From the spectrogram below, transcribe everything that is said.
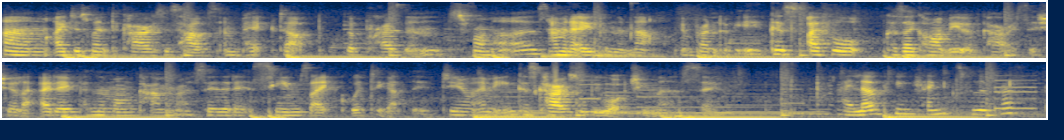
um, I just went to Karis's house and picked up the presents from hers. I'm gonna open them now in front of you because I thought, because I can't be with Karis this year, like I'd open them on camera so that it seems like we're together. Do you know what I mean? Because Karis will be watching this, so I love you. Thanks for the presents.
